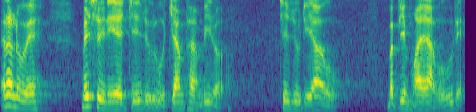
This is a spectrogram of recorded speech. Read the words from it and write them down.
အဲ့ဒါလိုပဲမိတ်ဆွေတွေရဲ့ခြေစုကိုကြံဖန်ပြီးတော့ခြေစုတရားကိုမပြစ်မှားရဘူးတဲ့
